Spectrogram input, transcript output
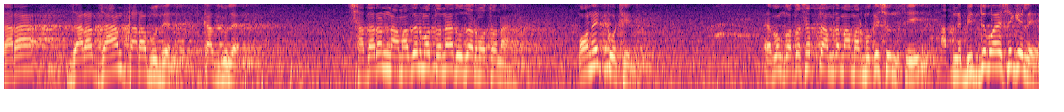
যারা যারা যান তারা বুঝেন কাজগুলো। সাধারণ নামাজের মতো না, রোজার মতো না। অনেক কঠিন। এবং গত সপ্তাহে আমরা মামার মুখে শুনছি, আপনি বৃদ্ধ বয়সে গেলে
